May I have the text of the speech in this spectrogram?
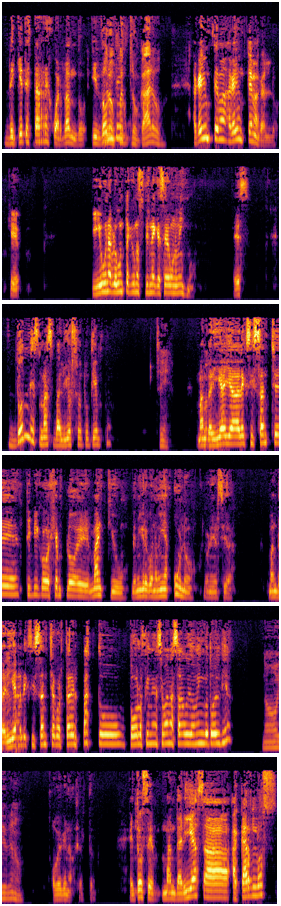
de qué te estás resguardando y Yo lo dónde encuentro caro. Acá hay un tema, acá hay un tema, Carlos, que y una pregunta que uno se tiene que hacer a uno mismo. Es ¿dónde es más valioso tu tiempo? Sí. Mandaría ya a Alexis Sánchez, típico ejemplo de Mankiw, de Microeconomía 1, la universidad. ¿Mandaría a Alexis Sánchez a cortar el pasto todos los fines de semana, sábado y domingo, todo el día? No, obvio que no. Obvio que no, ¿cierto? Entonces, ¿mandarías a, a Carlos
